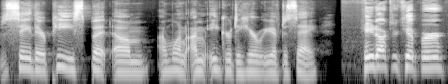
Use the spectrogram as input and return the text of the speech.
say their piece, but um, I want I'm eager to hear what you have to say. Hey, Dr. Kipper.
